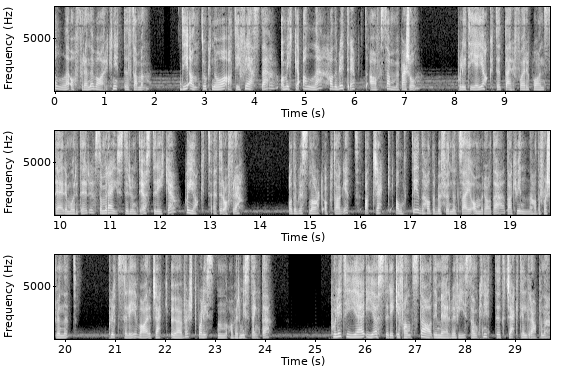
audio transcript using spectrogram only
alle ofrene var knyttet sammen. De antok nå at de fleste, om ikke alle, hadde blitt drept av samme person. Politiet jaktet derfor på en seriemorder som reiste rundt i Østerrike på jakt etter ofre og det ble snart oppdaget at Jack alltid hadde befunnet seg i området da kvinnene hadde forsvunnet. Plutselig var Jack øverst på listen over mistenkte. Politiet i Østerrike fant stadig mer bevis som knyttet Jack til drapene,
